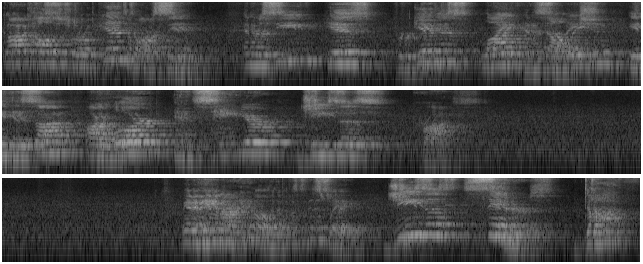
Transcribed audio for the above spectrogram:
God calls us to repent of our sin and receive His forgiveness, life, and salvation in His Son, our Lord and Savior, Jesus Christ. We have a hymn in our hymnal that puts it this way Jesus sinners doth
